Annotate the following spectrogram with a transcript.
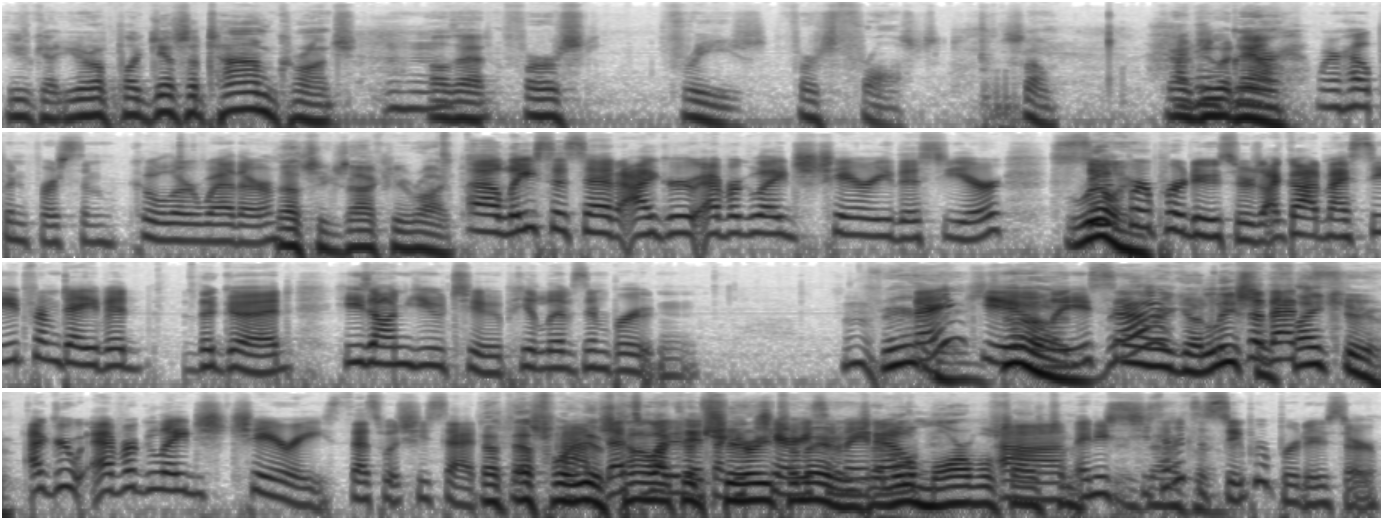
you've got you're up against a time crunch Mm-hmm. of that first freeze, first frost. So I got to think do it we're now. we're hoping for some cooler weather. That's exactly right. Uh, Lisa said, I grew Everglades cherry this year. Super Really? producers. I got my seed from David the Good. He's on YouTube. He lives in Bruton. Very Thank you, good, Lisa. Very good, Lisa. So thank you. I grew Everglades cherries. That's what she said. That- that's what it Um, that's kinda what like a cherry tomato. It's that little marble-sized Um, tom- and he, she said it's a super producer.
